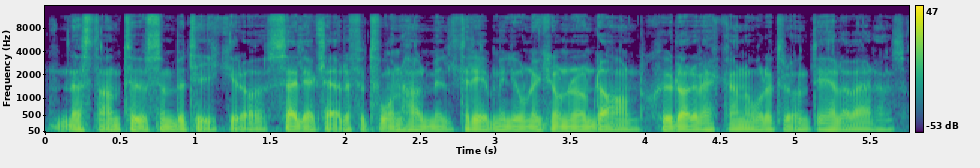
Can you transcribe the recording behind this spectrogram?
nästan tusen butiker och sälja kläder för 2,5-3 miljoner kronor om dagen, sju dagar i veckan, året runt i hela världen. Så.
